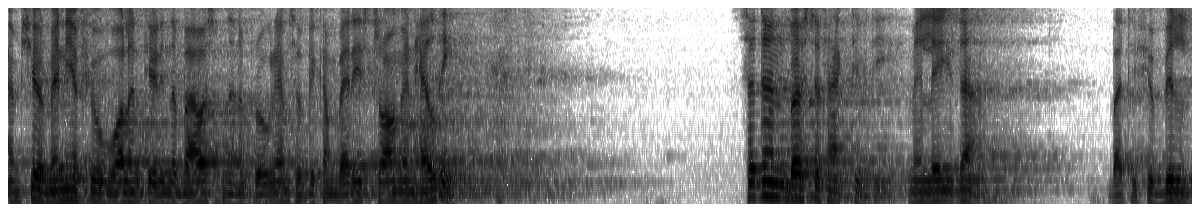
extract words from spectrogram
I'm sure many of you who volunteered in the Bhavaspandana programs have become very strong and healthy. Sudden burst of activity may lay you down, but if you build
